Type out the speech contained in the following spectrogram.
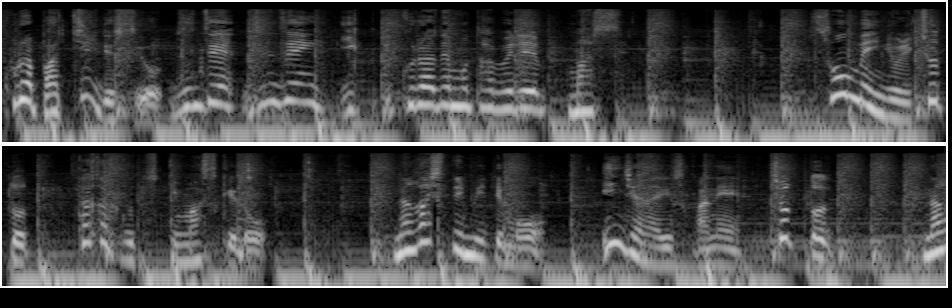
これはバッチリですよ。全然、全然いいくらでも食べれます。そうめんよりちょっと高くつきますけど、流してみてもいいんじゃないですかね。ちょっと流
